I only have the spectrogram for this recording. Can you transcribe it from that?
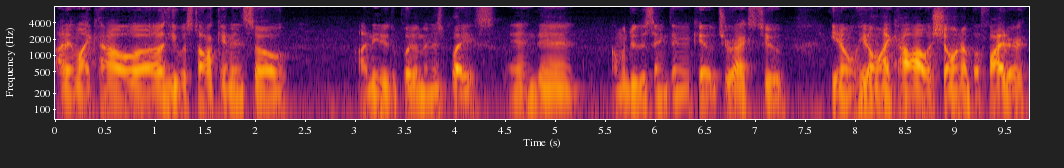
I didn't like how uh, he was talking, and so I needed to put him in his place. And then I'm gonna do the same thing with Caleb Truax too. He don't he don't like how I was showing up a fighter.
